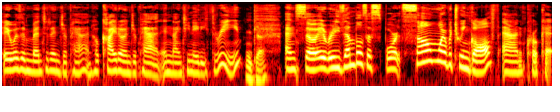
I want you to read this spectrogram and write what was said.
It was invented in Japan, Hokkaido in Japan in 1983. Okay. And so it resembles a sport somewhere between golf and croquet.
